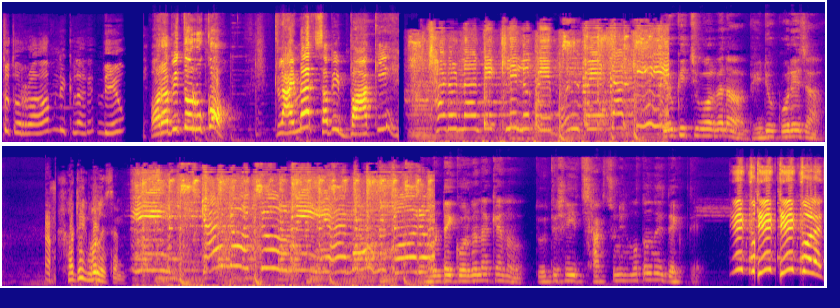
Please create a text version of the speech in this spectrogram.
तू तो राम निकला रे देव और अभी तो रुको क्लाइमैक्स अभी बाकी है ছাড়ো না দেখলে লোকে বলবে তাকে কেউ কিছু বলবে না ভিডিও করে যা কেন তুমি এমন করো এমনটাই করবে না কেন তুই তো সেই শাকচুনির মতনই দেখতে ঠিক ঠিক বলেছ।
